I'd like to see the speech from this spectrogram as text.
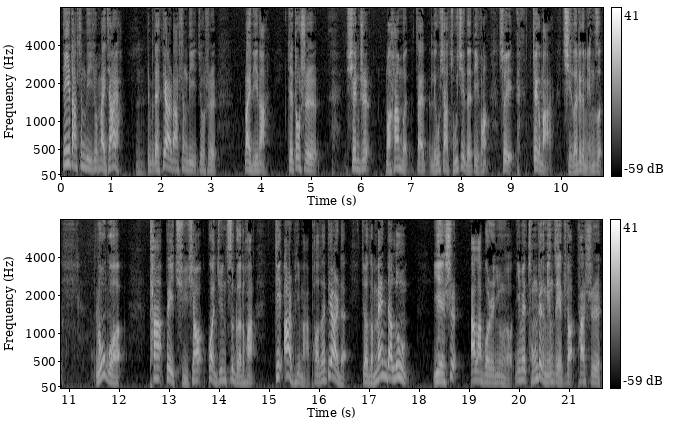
第一大圣地就是麦加呀，嗯，对不对？第二大圣地就是麦地那，这都是先知穆罕默德在留下足迹的地方，所以这个马起了这个名字。如果他被取消冠军资格的话，第二匹马跑在第二的叫做 Mandaloun，也是阿拉伯人拥有，因为从这个名字也知道它是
